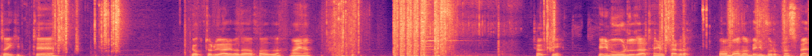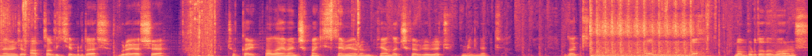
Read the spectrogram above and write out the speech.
Bu da gitti. Yoktur galiba daha fazla. Aynen. Çok iyi. Beni bu vurdu zaten yukarıda. Oğlum bu adam beni vurup nasıl benden önce atladı ki burada buraya aşağı. Çok garip. Vallahi hemen çıkmak istemiyorum. Bir anda çıkabilirler çünkü millet. Buradaki... Allah. Lan burada da varmış.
